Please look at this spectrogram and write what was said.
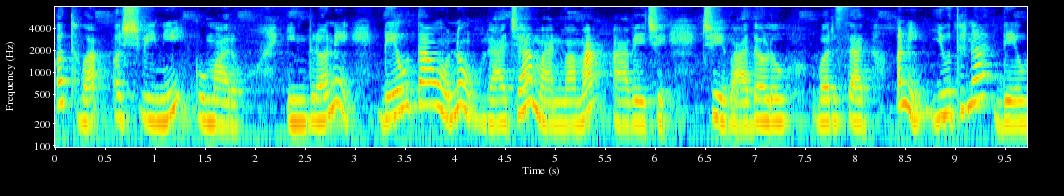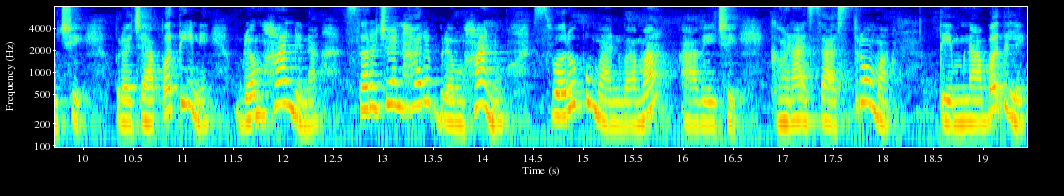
અથવા અશ્વિની કુમારો. ઇન્દ્રને દેવતાઓનો રાજા માનવામાં આવે છે, જે વાદળો, વરસાદ અને યુદ્ધના દેવ છે. પ્રજાપતિને બ્રહ્માંડના સર્જનહાર બ્રહ્માનું સ્વરૂપ માનવામાં આવે છે. ઘણા શાસ્ત્રોમાં તેમના બદલે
